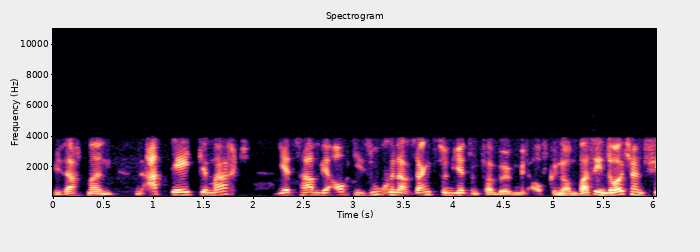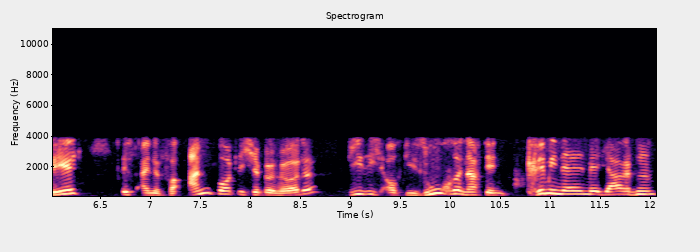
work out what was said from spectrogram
wie sagt man, ein Update gemacht. Jetzt haben wir auch die Suche nach sanktioniertem Vermögen mit aufgenommen. Was in Deutschland fehlt, ist eine verantwortliche Behörde, die sich auf die Suche nach den kriminellen Milliarden,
